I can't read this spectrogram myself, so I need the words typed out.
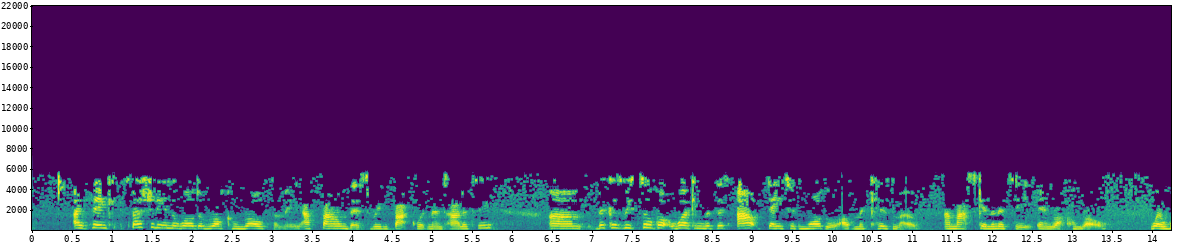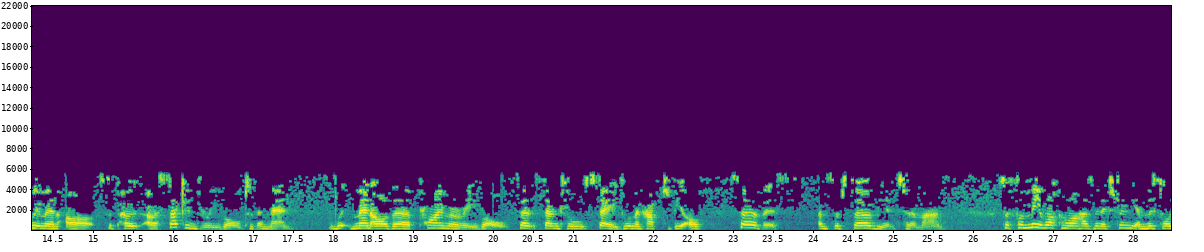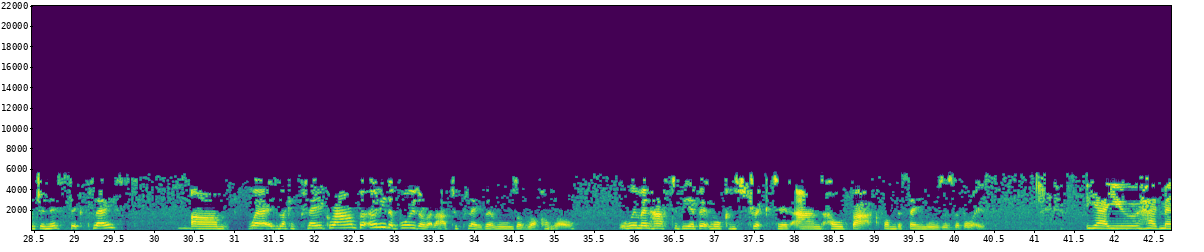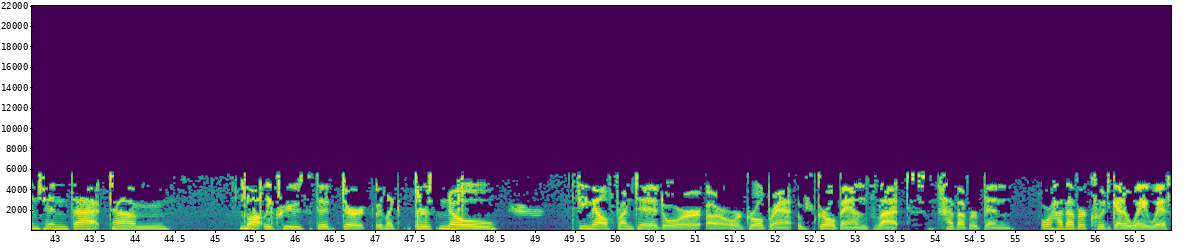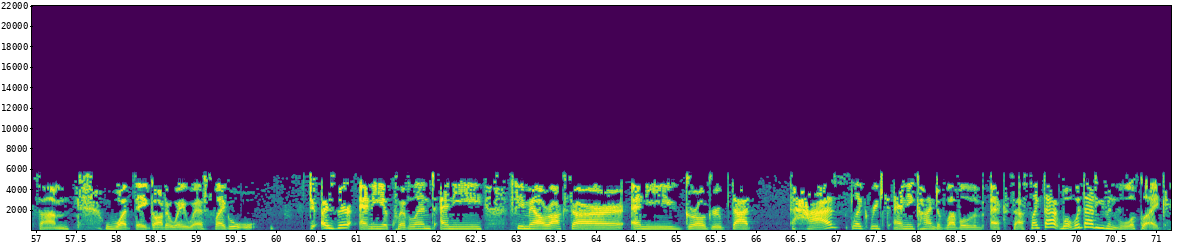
I think, especially in the world of rock and roll for me, I found this really backward mentality um, because we still got working with this outdated model of machismo and masculinity in rock and roll, where women are supposed are a secondary role to the men. Men are the primary role, central stage. Women have to be of service and subservient to a man. So for me, rock and roll has been extremely a misogynistic place, um, where it's like a playground, but only the boys are allowed to play the rules of rock and roll women have to be a bit more constricted and hold back from the same rules as the boys. Yeah, you had mentioned that um, Motley Crue's The Dirt, like there's no female fronted or uh, or girl brand girl bands that have ever been or have ever could get away with um what they got away with like is there any equivalent, any female rock star, any girl group that has like reached any kind of level of excess like that? What would that even look like?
